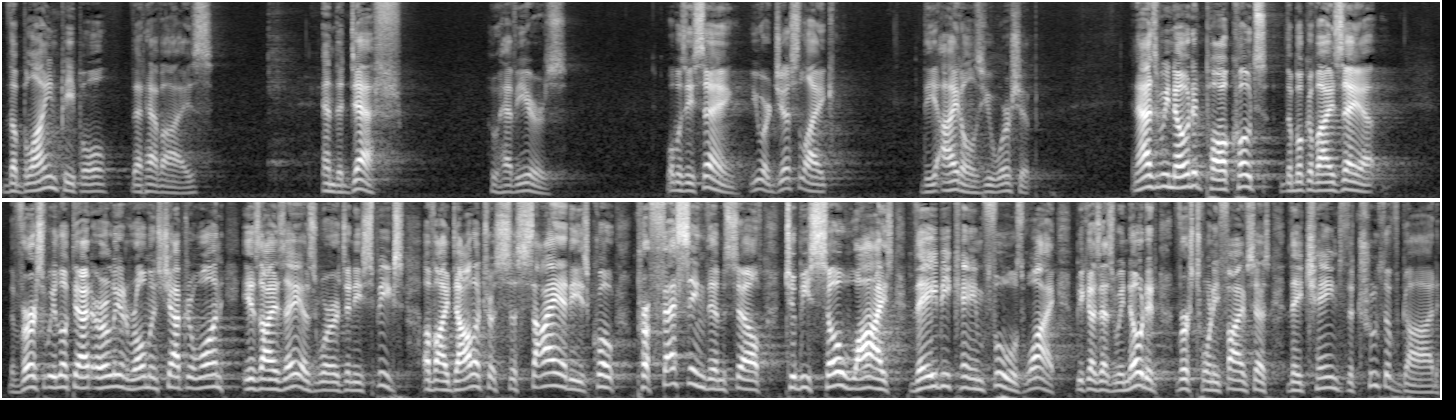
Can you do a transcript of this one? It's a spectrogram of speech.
the blind people that have eyes, and the deaf who have ears. What was he saying? You are just like the idols you worship. And as we noted, Paul quotes the book of Isaiah. The verse we looked at earlier in Romans chapter 1 is Isaiah's words, and he speaks of idolatrous societies, quote, professing themselves to be so wise, they became fools. Why? Because as we noted, verse 25 says, they changed the truth of God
